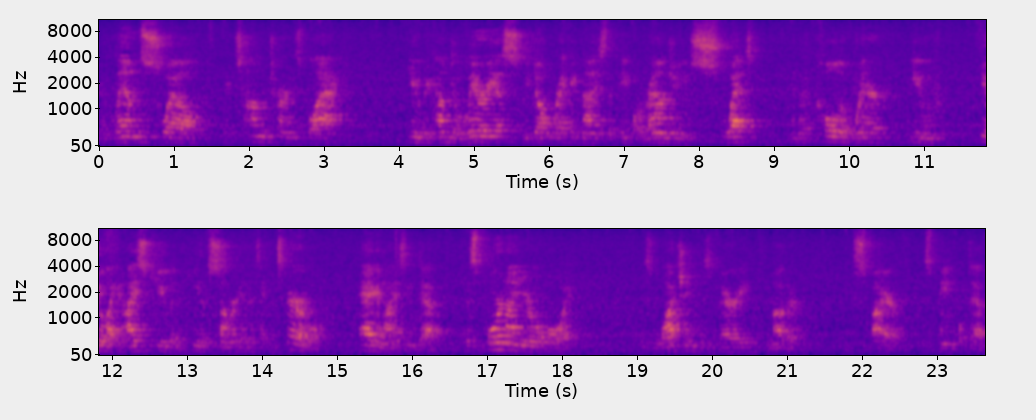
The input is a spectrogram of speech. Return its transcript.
your limbs swell, your tongue turns black, you become delirious, you don't recognize the people around you, you sweat in the cold of winter, you feel like an ice cube in the heat of summer. It is a terrible, agonizing death. This poor nine year old boy is watching his very mother expire this painful death.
